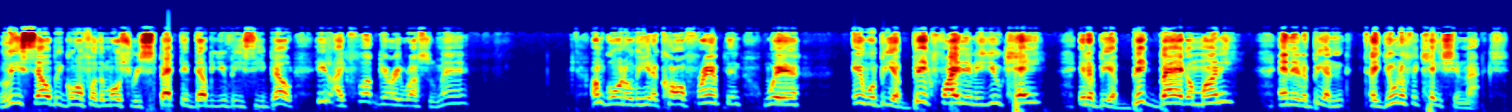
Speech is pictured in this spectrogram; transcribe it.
Lee Selby going for the most respected WBC belt, he like, fuck Gary Russell, man. I'm going over here to Carl Frampton, where it will be a big fight in the UK. It'll be a big bag of money, and it'll be a, a unification match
